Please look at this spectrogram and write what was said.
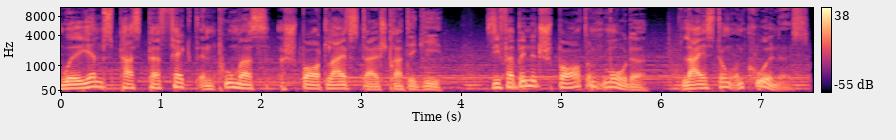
Williams passt perfekt in Pumas Sport-Lifestyle-Strategie Sie verbindet Sport und Mode, Leistung und Coolness.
